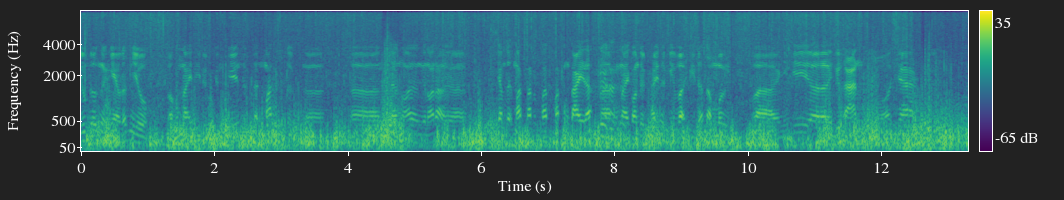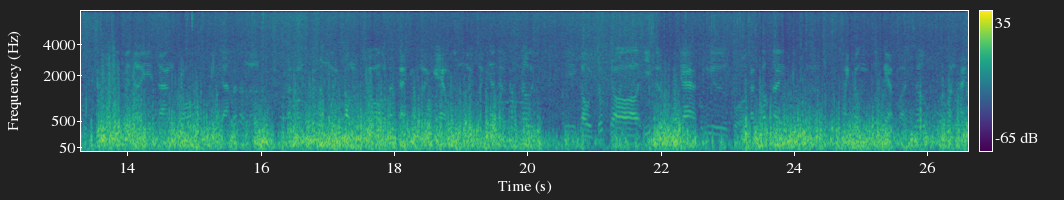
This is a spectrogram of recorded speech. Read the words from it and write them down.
giúp đỡ người nghèo rất nhiều. Và hôm nay thì được chứng kiến được tận mắt được ờ, người ta nói người nói là chăm xem tận mắt bắt bắt bắt bằng tay đó. À, hôm nay con được thấy được như vậy thì rất là mừng. Và những cái dự án của cha cũng bên đây đang có dự án rất là lớn và con cũng rất là mừng thông cho tất cả những người nghèo những người bệnh nhân ở khắp nơi thì cầu chúc cho ý tưởng của cha cũng như của các cấp đây được ờ, thành công tốt đẹp và sớm hoàn thành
